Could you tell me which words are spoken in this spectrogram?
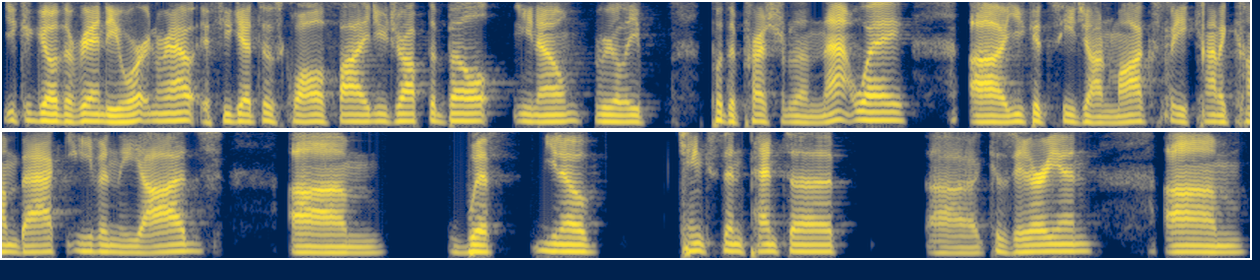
you could go the Randy Orton route. If you get disqualified, you drop the belt, you know, really put the pressure on them that way. Uh, you could see Jon Moxley kind of come back, even the odds um, with, you know, Kingston, Penta, uh, Kazarian. Um,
